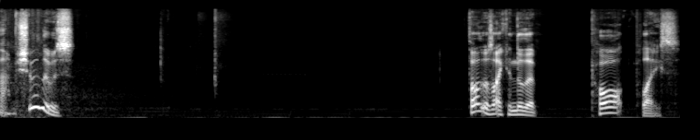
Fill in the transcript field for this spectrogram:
I'm sure there was... I thought there was like another port place.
